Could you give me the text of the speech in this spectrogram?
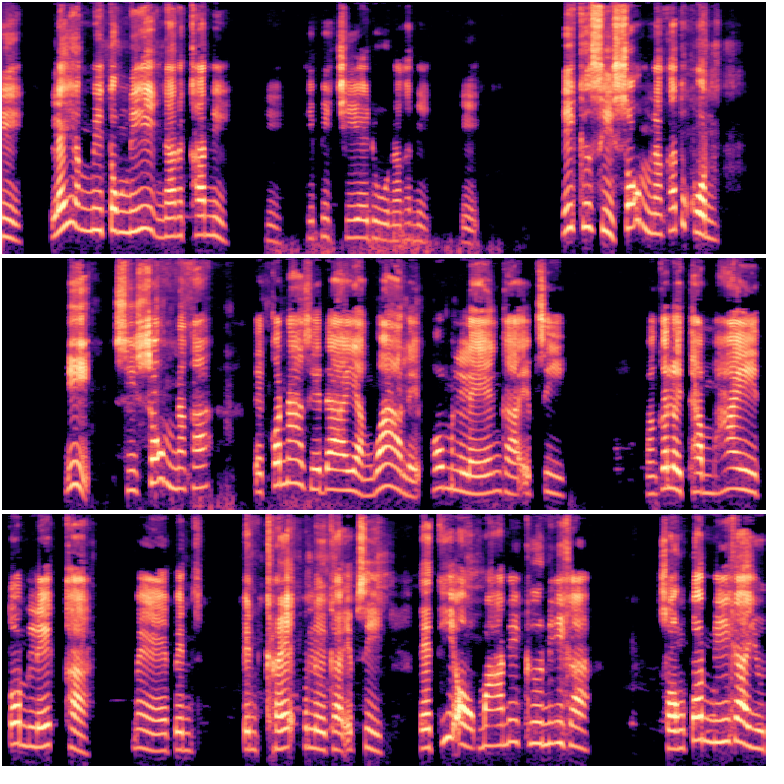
นี่ และยังมีตรงนี้อีกนะคะนี่นี่ที่พี่ชี้ให้ดูนะคะนี่นี่ นี่คือสีส้มนะคะ ทุกคน นี่สีส้มนะคะ แต่ก็น่าเสียดายอย่างว่าแหละเพราะมันแรงค่ะ FC มันก็เลยทำให้ต้นเล็กค่ะแหมเป็นเป็นแคระไปเลยค่ะ FC แต่ที่ออกมานี่คือนี่ค่ะสองต้นนี้ค่ะอยู่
